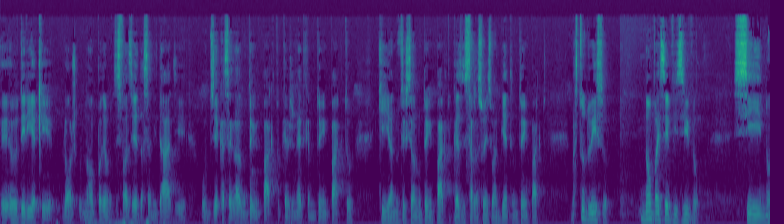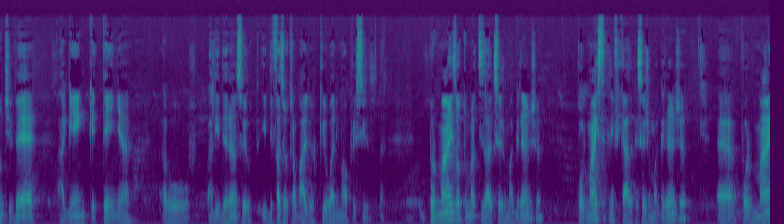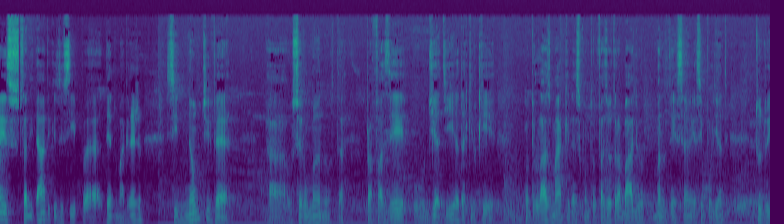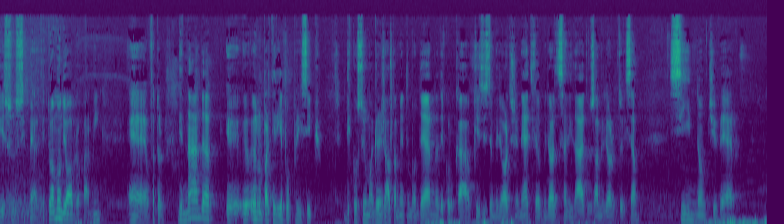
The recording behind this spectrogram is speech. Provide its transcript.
eu diria que, lógico, não podemos desfazer da sanidade ou dizer que a sanidade não tem impacto, que a genética não tem impacto, que a nutrição não tem impacto, que as instalações, o ambiente não tem impacto. Mas tudo isso não vai ser visível se não tiver alguém que tenha o, a liderança e de fazer o trabalho que o animal precisa. Né? Por mais automatizada que seja uma granja, por mais tecnificada que seja uma granja, é, por mais sanidade que existir uh, dentro de uma granja, se não tiver uh, o ser humano tá, para fazer o dia a dia daquilo que controlar as máquinas, fazer o trabalho, manutenção e assim por diante, tudo isso se perde. Então a mão de obra para mim é um fator. De nada, eu, eu não partiria para o princípio de construir uma granja altamente moderna, de colocar o que existe melhor de genética, melhor de sanidade, usar melhor nutrição, se não tiver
